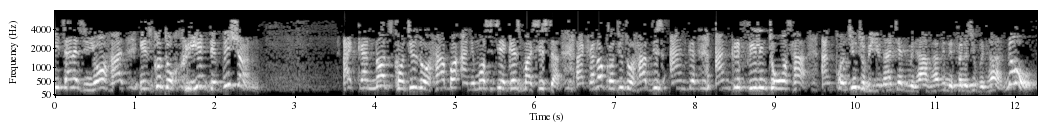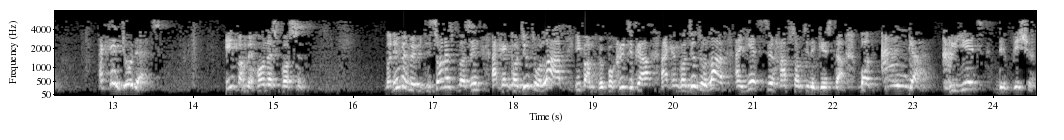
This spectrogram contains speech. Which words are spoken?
bitterness in your heart, it's going to create division. I cannot continue to harbor animosity against my sister. I cannot continue to have this anger, angry feeling towards her and continue to be united with her, having a fellowship with her. No, I can't do that. If I'm a honest person. But if I'm a dishonest person, I can continue to laugh. If I'm hypocritical, I can continue to laugh and yet still have something against her. But anger creates division.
